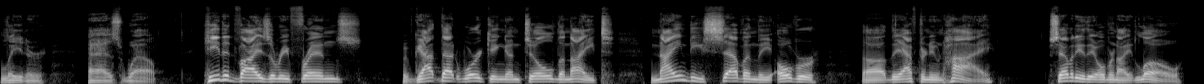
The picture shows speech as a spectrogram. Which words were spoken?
later as well. Heat advisory, friends. We've got that working until the night. 97 the over uh, the afternoon high. 70 the overnight low,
